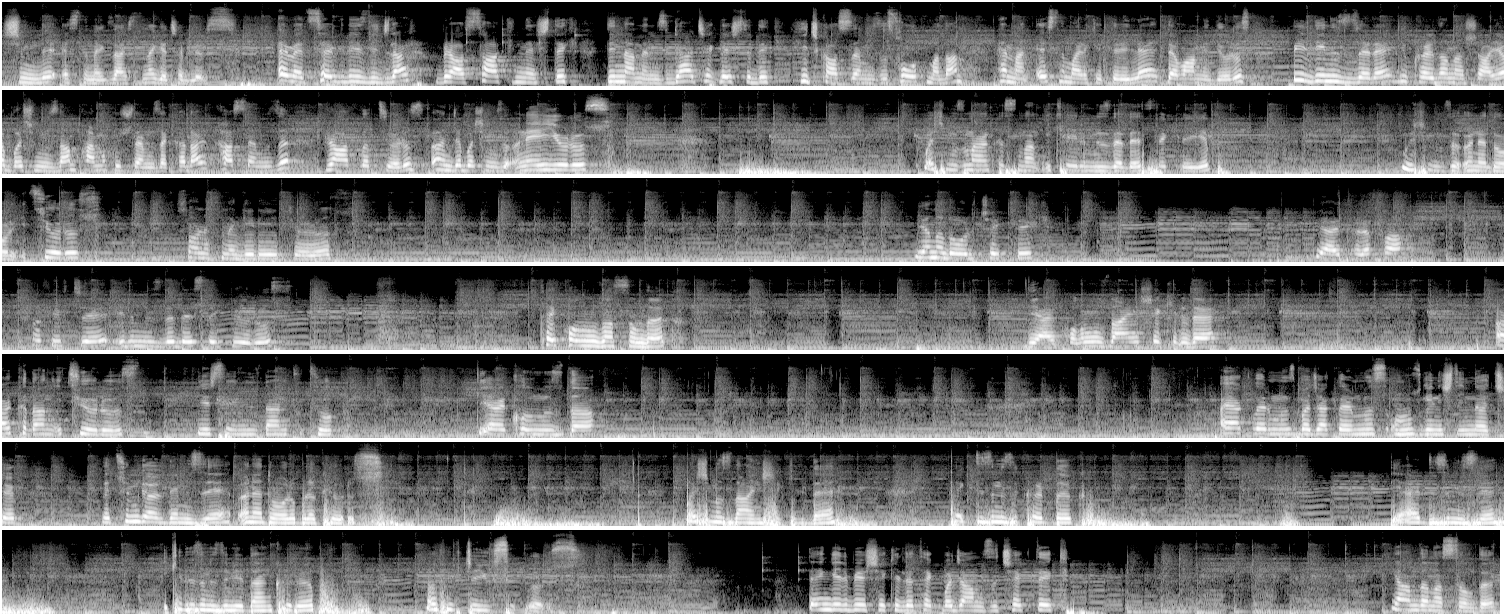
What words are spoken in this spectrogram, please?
şimdi esneme egzersizine geçebiliriz. Evet sevgili izleyiciler biraz sakinleştik. Dinlenmemizi gerçekleştirdik. Hiç kaslarımızı soğutmadan hemen esneme hareketleriyle devam ediyoruz. Bildiğiniz üzere yukarıdan aşağıya başımızdan parmak uçlarımıza kadar kaslarımızı rahatlatıyoruz. Önce başımızı öne eğiyoruz. Başımızın arkasından iki elimizle destekleyip başımızı öne doğru itiyoruz. Sonrasında geriye itiyoruz. Yana doğru çektik. Diğer tarafa hafifçe elimizle destekliyoruz. Tek kolumuza asıldık. Diğer kolumuz da aynı şekilde. Arkadan itiyoruz. Dirseğimizden tutup diğer kolumuzda Ayaklarımız, bacaklarımız omuz genişliğinde açık. Ve tüm gövdemizi öne doğru bırakıyoruz. Başımız da aynı şekilde. Tek dizimizi kırdık. Diğer dizimizi iki dizimizi birden kırıp hafifçe yükseliyoruz. Dengeli bir şekilde tek bacağımızı çektik. Yandan asıldık.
